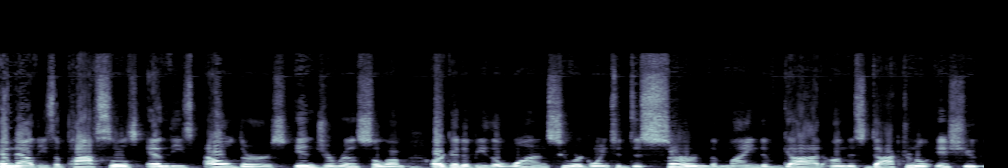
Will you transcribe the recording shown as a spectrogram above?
And now these apostles and these elders in Jerusalem are going to be the ones who are going to discern the mind of God on this doctrinal issue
